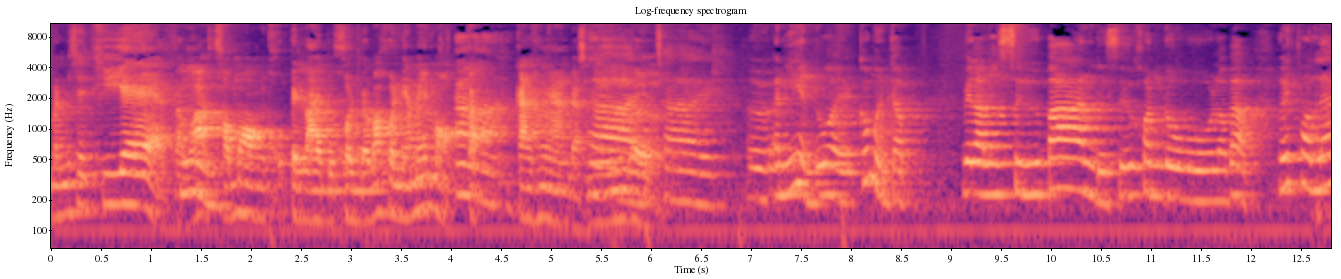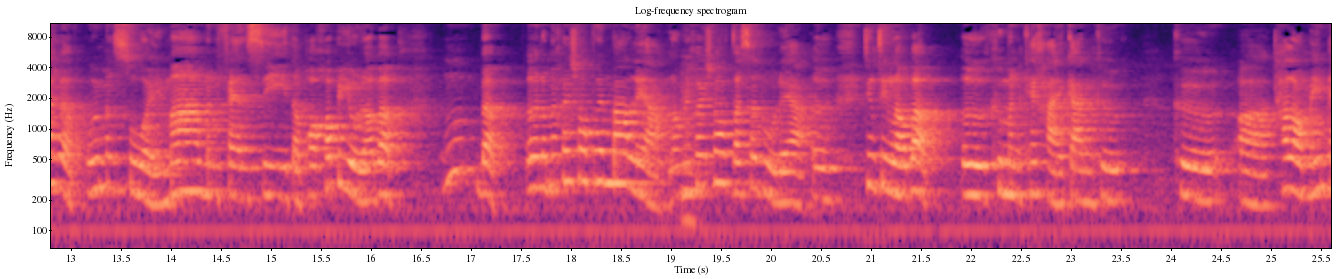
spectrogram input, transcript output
มันไม่ใช่ที่แย่แต่ว่าอืมเขามองเป็นรายบุคคลไปว่าคนเนี้ยไม่เหมาะกับอ่าการทำงานแบบใช่นี้เออใช่ เอออันนี้เห็นด้วยก็เหมือนกับเวลาเราซื้อบ้านหรือซื้อคอนโดแล้วแบบเฮ้ยตอนแรกแบบอุ้ยมันสวยมากมันแฟนซี แต่พอเข้าไปอยู่แล้วแบบอืมแบบเออเราไม่ค่อยชอบเพื่อนบ้านเลยอะเราไม่ค่อยชอบวัสดุเลยอะเออจริงๆแล้วแบบเออคือมันคล้ายๆกันคือคืออ่อถ้าเราไม่แม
